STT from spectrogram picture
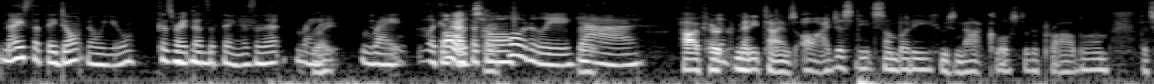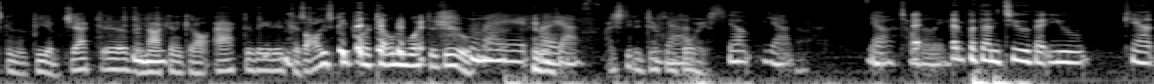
nice that they don't know you, because right, that's a thing, isn't it? Right. Right. Right. Like an oh, ethical- Totally. Yeah. How I've heard Yeah. many times, oh, I just need somebody who's not close to the problem, that's going to be objective and Mm-hmm. not going to get all activated because all these people are telling me what to do. Right. You know, Right. Yes. I just need a different Yeah. voice. Yep. Yeah. Yeah. Yeah. Totally. A- and- but then, too, that you can't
